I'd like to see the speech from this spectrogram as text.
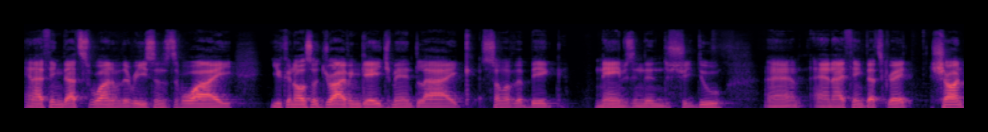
And I think that's one of the reasons why you can also drive engagement like some of the big names in the industry do. Um, and I think that's great. Sean,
